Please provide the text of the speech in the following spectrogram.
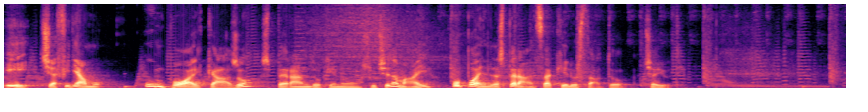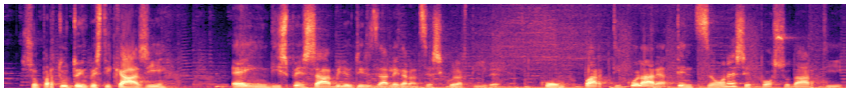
e ci affidiamo un po' al caso, sperando che non succeda mai, o poi nella speranza che lo Stato ci aiuti. Soprattutto in questi casi è indispensabile utilizzare le garanzie assicurative, con particolare attenzione, se posso darti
